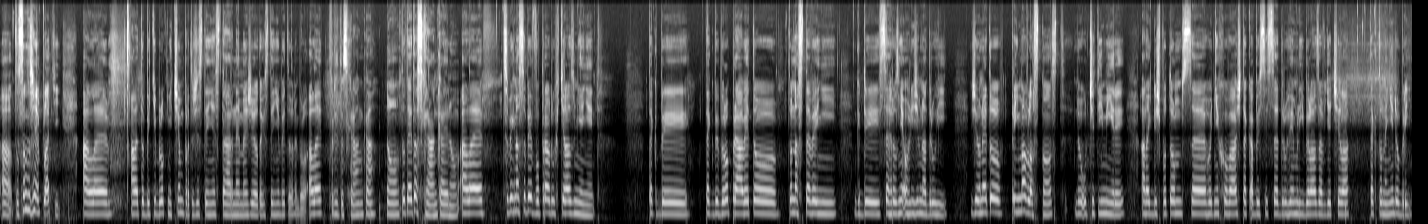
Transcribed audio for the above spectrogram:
A to samozřejmě platí. Ale, ale to by ti bylo k ničemu, protože stejně stárneme, že jo, tak stejně by to nebylo. Ale... Protože to schránka. No, to je ta schránka jenom. Ale co bych na sobě opravdu chtěla změnit, tak by, tak by bylo právě to, to nastavení, kdy se hrozně ohlížím na druhý že on je to prýma vlastnost do určitý míry, ale když potom se hodně chováš tak, aby si se druhým líbila, zavděčila, tak to není dobrý.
